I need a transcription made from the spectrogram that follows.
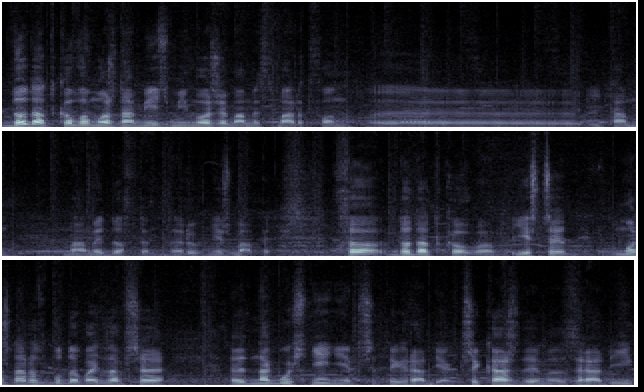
dodatkowo można mieć, mimo że mamy smartfon i tam mamy dostępne również mapy. Co dodatkowo? Jeszcze można rozbudować zawsze nagłośnienie przy tych radiach, przy każdym z radii.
